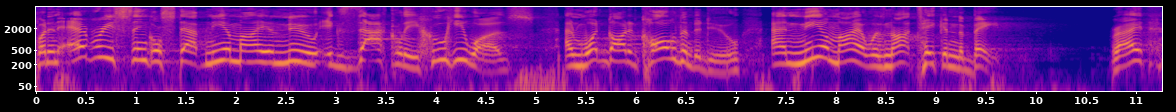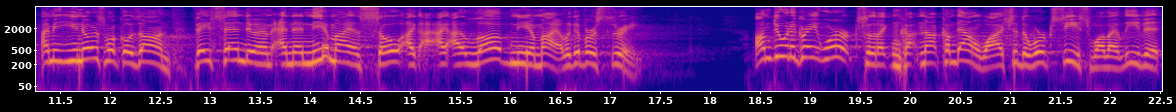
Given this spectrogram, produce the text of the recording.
But in every single step, Nehemiah knew exactly who he was and what God had called him to do. And Nehemiah was not taking the bait right? I mean, you notice what goes on. They send to him, and then Nehemiah is so, I, I, I, love Nehemiah. Look at verse 3. I'm doing a great work so that I can not come down. Why should the work cease while I leave it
